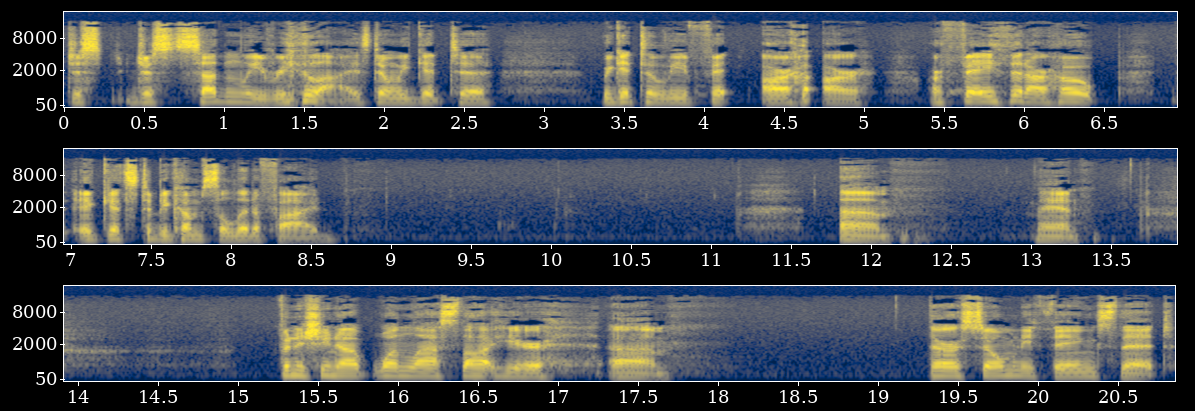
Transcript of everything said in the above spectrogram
just just suddenly realized, and we get to we get to leave fi- our our our faith and our hope. It gets to become solidified. Um, man. Finishing up, one last thought here. Um, there are so many things that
